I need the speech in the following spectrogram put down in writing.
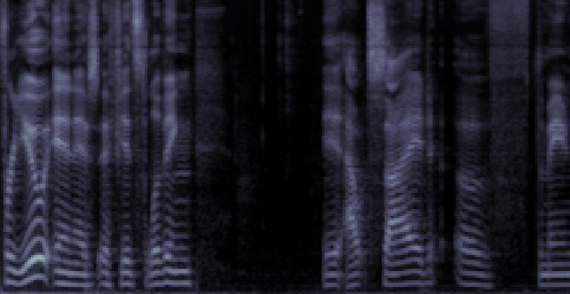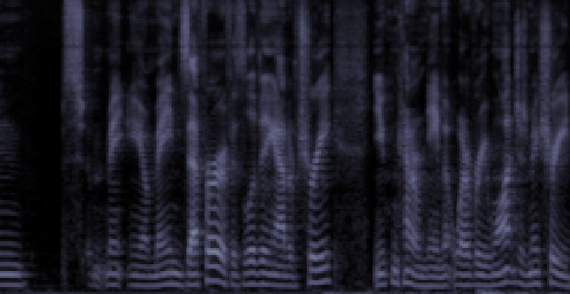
for you, and if, if it's living it outside of the main, main, you know, main Zephyr, if it's living out of tree, you can kind of name it whatever you want. Just make sure you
